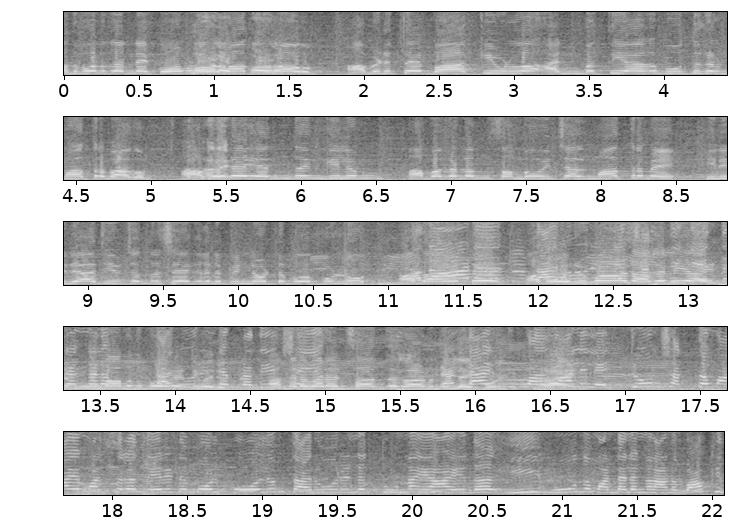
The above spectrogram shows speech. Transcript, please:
അതുപോലെ തന്നെ കോവളം മാത്രമാകും. അവിടുത്തെ ബാക്കിയുള്ള അൻപത്തിയാറ് ബൂത്തുകൾ മാത്രമാകും. അവിടെ എന്തെങ്കിലും അപകടം സംഭവിച്ചാൽ മാത്രമേ ഇനി രാജീവ് ചന്ദ്രശേഖരന് പിന്നോട്ട് പോക്കുള്ളൂ. അതാകട്ടെ അത് ഒരുപാട് അകലെയായിട്ട് മൂന്നാമത് പോകേണ്ടി വരും. അങ്ങനെ വരാൻ സാധ്യത കാണുന്നില്ല ഇപ്പോൾ. ഏറ്റവും ശക്തമായ മത്സരം നേരിടുമ്പോൾ പോലും തരൂരിന് തുണയായത് ഈ മൂന്ന് മണ്ഡലങ്ങളാണ്. ബാക്കി.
